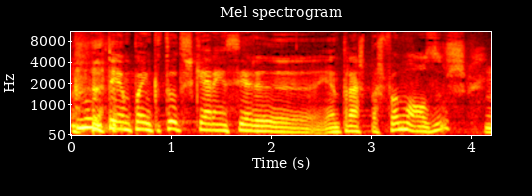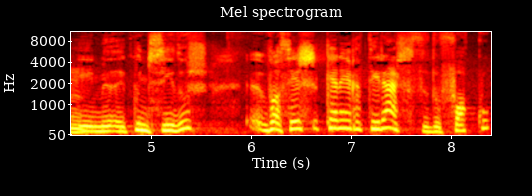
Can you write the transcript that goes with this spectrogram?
num tempo em que todos querem ser, eh, entre aspas, famosos hum. e conhecidos, vocês querem retirar-se do foco,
